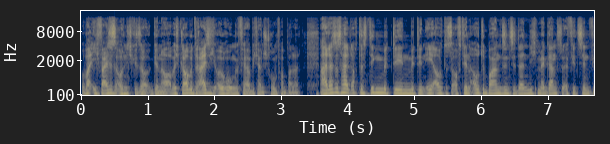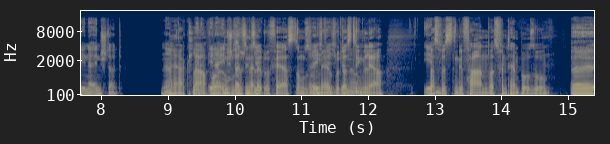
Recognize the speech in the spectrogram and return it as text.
Wobei, ich weiß es auch nicht genau, aber ich glaube, 30 Euro ungefähr habe ich an Strom verballert. Aber das ist halt auch das Ding mit den mit den E-Autos. Auf den Autobahnen sind sie dann nicht mehr ganz so effizient wie in der Innenstadt. Ne? Ja, klar. In- in der Innenstadt umso schneller du fährst, umso mehr Richtig, wird das genau. Ding leer. Eben. Was bist du denn gefahren? Was für ein Tempo so? Äh,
